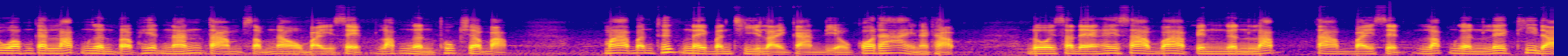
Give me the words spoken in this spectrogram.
รวมกันรับเงินประเภทนั้นตามสำเนาใบเสร็จรับเงินทุกฉบับ มาบันทึกในบัญชีรายการเดียวก็ได้นะครับ โดยแสดงให้ทราบว่าเป็นเงินรับ ตามใบเสร็จรับเงินเลขที่ใด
